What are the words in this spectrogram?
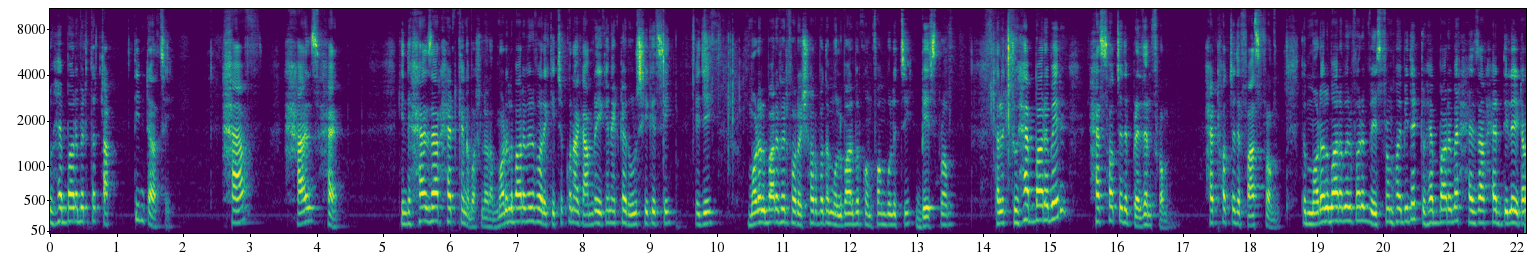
টু হ্যাভ বারবের তো চার, তিনটা আছে। হ্যাভ হ্যাজ হ্যাড কিন্তু হ্যাজ আর হ্যাড কেন বসল না? মডেল বারবের পরে কিছুক্ষণ আগে আমরা এখানে একটা রুল শিখেছি, এই যে মডেল বারবের পরে সর্বদা মূল বারবের কনফার্ম বলেছি বেস ফ্রম তাহলে টু হ্যাভ বারবের হ্যাজ হচ্ছে যে প্রেজেন্ট ফ্রম হ্যাড হচ্ছে যে ফার্স্ট ফর্ম তো মডেল বারবের পরে বেস ফ্রম হয় বিদে টু হ্যাভ বারবের হ্যাজ আর হ্যাড দিলে এটা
